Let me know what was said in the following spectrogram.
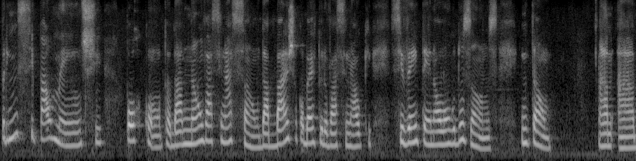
principalmente por conta da não vacinação, da baixa cobertura vacinal que se vem tendo ao longo dos anos. Então, a, a,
